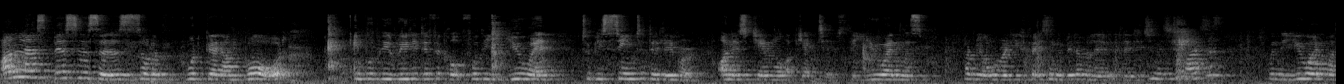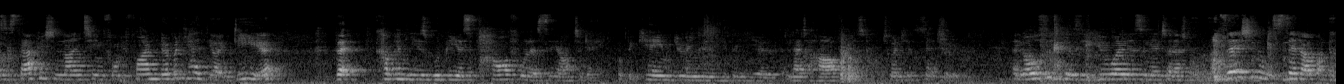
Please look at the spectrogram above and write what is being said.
unless businesses sort of would get on board, it would be really difficult for the UN to be seen to deliver on its general objectives. The UN was probably already facing a bit of a legitimacy crisis. When the UN was established in 1945, nobody had the idea that companies would be as powerful as they are today, or became during the, the, uh, the latter half of the 20th century. And also because the UN is an international organization, it was set up under,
